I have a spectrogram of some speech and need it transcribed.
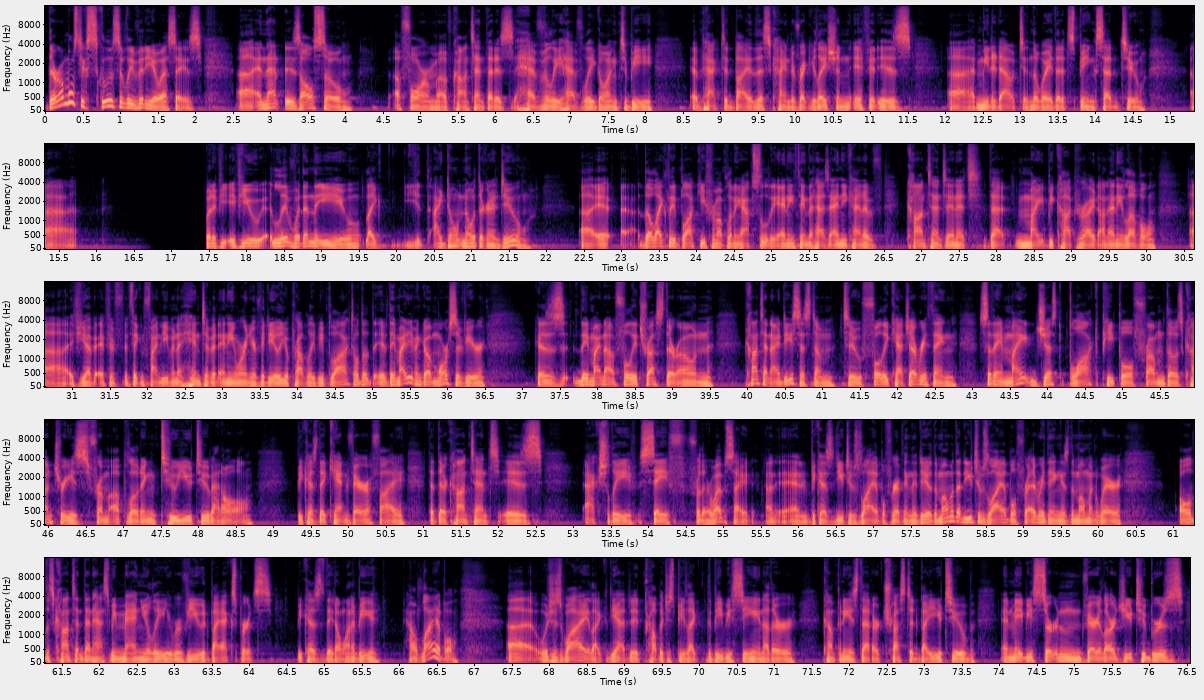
they're almost exclusively video essays, uh, and that is also a form of content that is heavily, heavily going to be impacted by this kind of regulation if it is uh, meted out in the way that it's being said to. Uh, but if you if you live within the EU, like you, I don't know what they're going to do. Uh, it, uh, they'll likely block you from uploading absolutely anything that has any kind of content in it that might be copyright on any level. Uh, if you have, if, if, if they can find even a hint of it anywhere in your video, you'll probably be blocked. Although they might even go more severe, because they might not fully trust their own content ID system to fully catch everything. So they might just block people from those countries from uploading to YouTube at all because they can't verify that their content is actually safe for their website and because YouTube's liable for everything they do. The moment that YouTube's liable for everything is the moment where all this content then has to be manually reviewed by experts because they don't want to be held liable. Uh, which is why, like, yeah, it'd probably just be like the BBC and other companies that are trusted by YouTube, and maybe certain very large YouTubers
